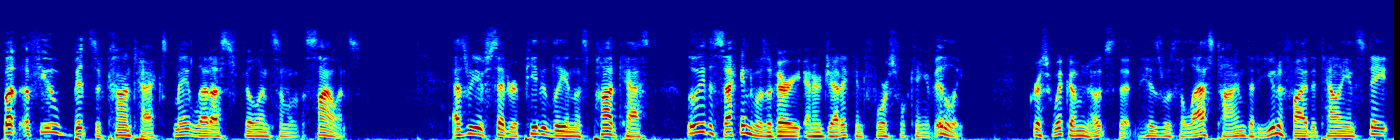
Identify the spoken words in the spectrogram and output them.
but a few bits of context may let us fill in some of the silence. As we have said repeatedly in this podcast, Louis II was a very energetic and forceful king of Italy. Chris Wickham notes that his was the last time that a unified Italian state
